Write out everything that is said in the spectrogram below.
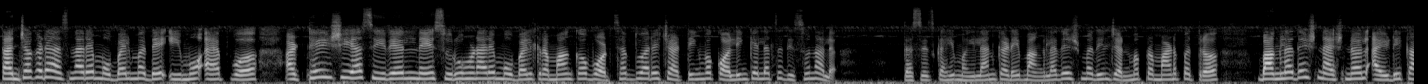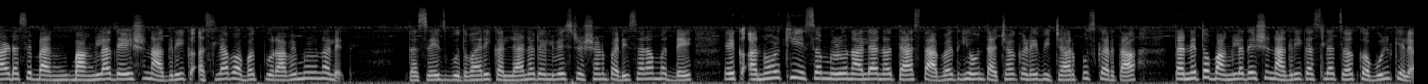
त्यांच्याकडे असणाऱ्या मोबाईलमध्ये इमो ॲप व अठ्ठ्याऐंशी या सिरियलने सुरू होणारे मोबाईल क्रमांक व्हॉट्सअपद्वारे चॅटिंग व कॉलिंग केल्याचं दिसून आलं. तसेच काही महिलांकडे बांगलादेशमधील जन्म प्रमाणपत्र Bangladesh national I D card असे बांग बांगलादेश नागरिक असल्याबाबत पुरावे मिळून आलेत. तसेच बुधवारी कल्याण रेल्वे स्टेशन परिसरामध्ये एक अनोळखी इसम मिळून आल्यानं त्यास ताब्यात घेऊन त्याच्याकडे विचारपूस करता त्याने तो बांगलादेशी नागरिक असल्याचं कबूल केलं.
